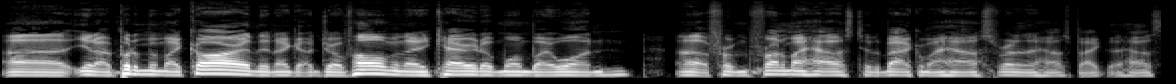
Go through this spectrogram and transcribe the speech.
uh, you know, I put them in my car and then I got, drove home and I carried them one by one, uh, from front of my house to the back of my house, front of the house, back to the house.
